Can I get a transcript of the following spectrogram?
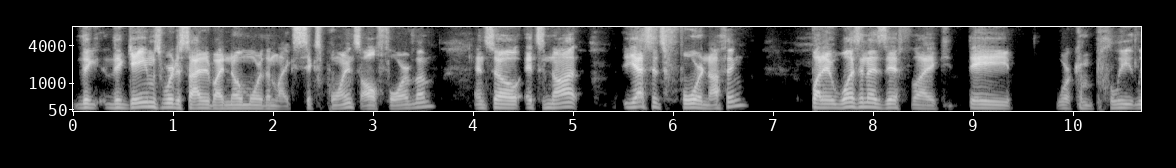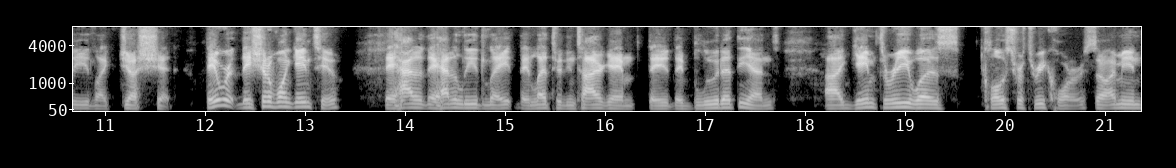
the the games were decided by no more than like six points, all four of them. And so it's not yes, it's four nothing, but it wasn't as if like they were completely like just shit. They were they should have won game two. They had they had a lead late. They led through the entire game. They they blew it at the end. Uh, game three was close for three quarters. So I mean,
